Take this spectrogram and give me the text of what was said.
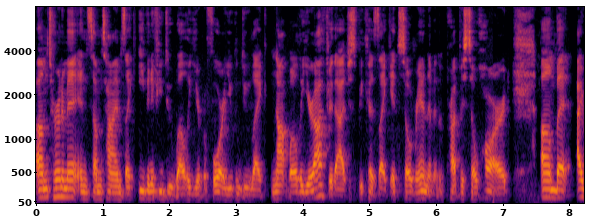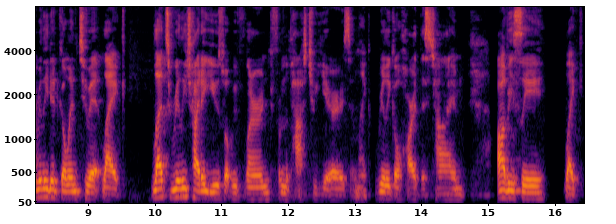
um, tournament and sometimes like even if you do well the year before you can do like not well the year after that just because like it's so random and the prep is so hard. Um, but i really did go into it like let's really try to use what we've learned from the past two years and like really go hard this time. Obviously like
